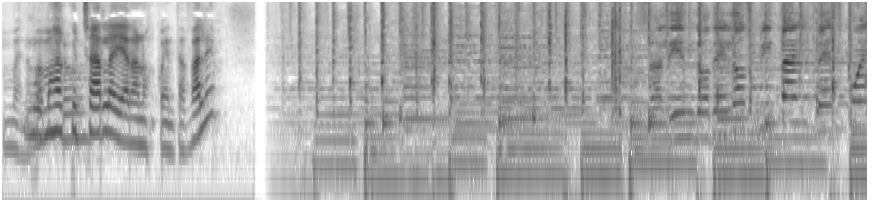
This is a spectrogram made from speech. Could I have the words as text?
Bueno, vamos a escucharla y ahora nos cuentas, ¿vale? Saliendo del hospital después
